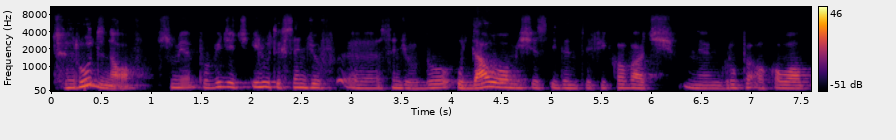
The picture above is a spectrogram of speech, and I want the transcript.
trudno w sumie powiedzieć, ilu tych sędziów, sędziów było. Udało mi się zidentyfikować grupę około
